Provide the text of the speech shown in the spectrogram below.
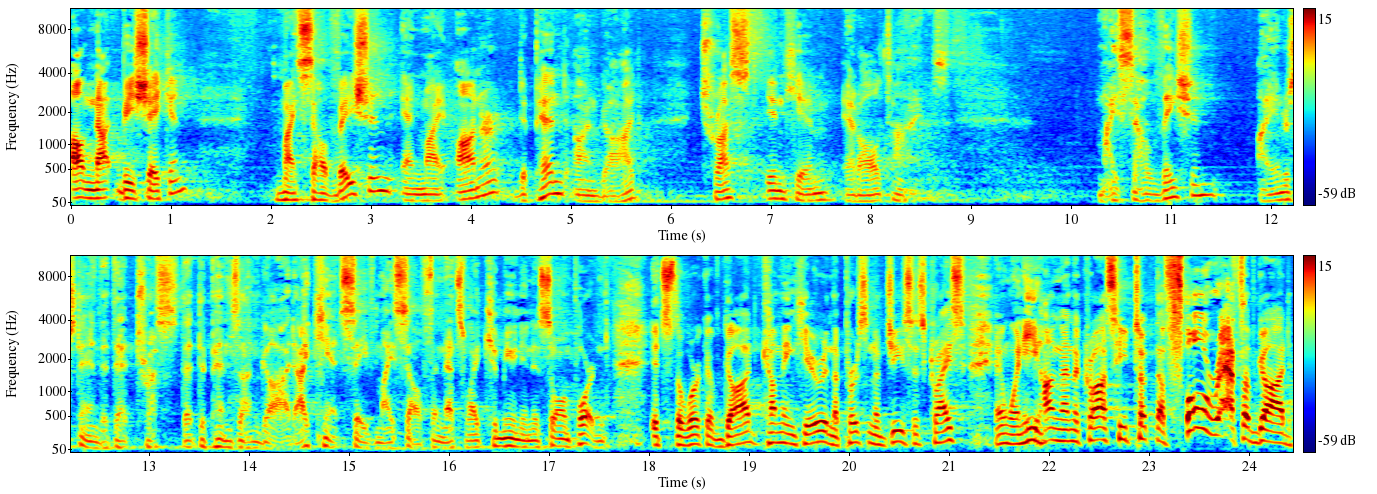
I'll not be shaken. My salvation and my honor depend on God. Trust in Him at all times. My salvation I understand that that trust that depends on God. I can't save myself, and that's why communion is so important. It's the work of God coming here in the person of Jesus Christ, and when he hung on the cross, he took the full wrath of God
